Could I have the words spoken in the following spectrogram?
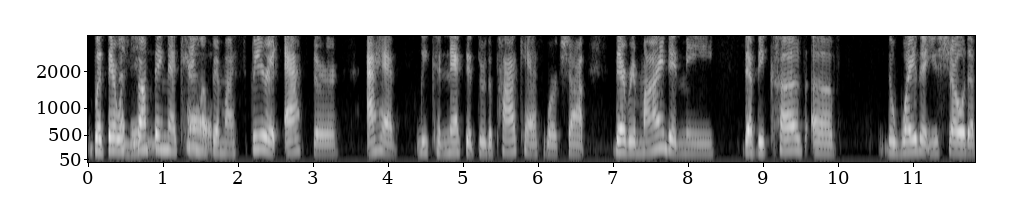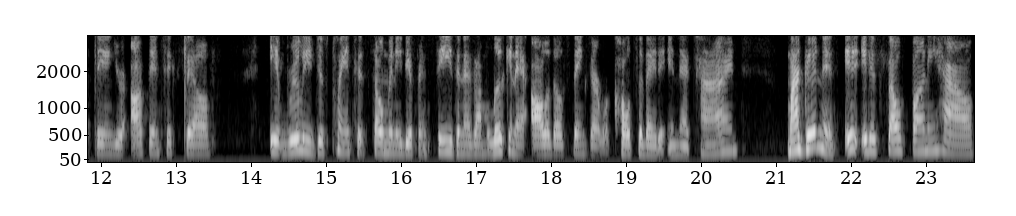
but there was something that came no. up in my spirit after I had we connected through the podcast workshop that reminded me that because of the way that you showed up then your authentic self it really just planted so many different seeds and as i'm looking at all of those things that were cultivated in that time my goodness it, it is so funny how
